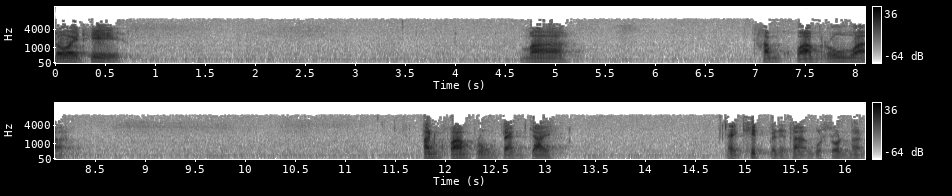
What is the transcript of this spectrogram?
โดยที่ มาทำความรู้ว่า อันความปรุงแต่งใจ ให้คิดไปในทางกุศลนั้น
